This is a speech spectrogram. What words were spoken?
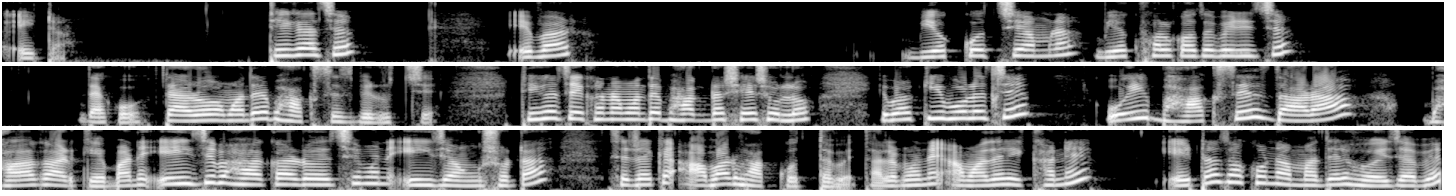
এইটা। ঠিক আছে? এবার বিয়োগ করছি আমরা। বিয়োগ ফল কত বেরিয়েছে? দেখো, তেরো আমাদের ভাগশেষ বেরোচ্ছে। ঠিক আছে? এখানে আমাদের ভাগটা শেষ হলো। এবার কি বলেছে? ওই ভাগশেষ দ্বারা ভাগাকারকে মানে এই যে ভাগাকার রয়েছে মানে এই যে অংশটা, সেটাকে আবার ভাগ করতে হবে। তাহলে মানে আমাদের এখানে এটা তখন আমাদের হয়ে যাবে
